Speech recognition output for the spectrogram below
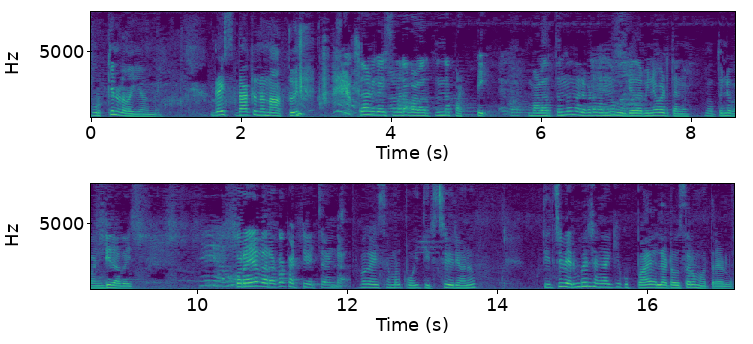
കുറുക്കിനുള്ള വഴിയാണ് ഗൈസ് ഇതാക്കുന്ന നാത്തൂന് ഇതാണ് ഗൈസ് ഇവിടെ വളർത്തുന്ന പട്ടി. വളർത്തുന്നല്ല ഇവിടെ വന്ന് കൂടിയതാ പിന്നെ ഇവിടെ തന്നെ. നാത്തുവിന്റെ വണ്ടി ഇതാ ഗൈസ് കൊറേ വിറകൊക്കെ കട്ടി വെച്ചേണ്ട. അപ്പൊ കഴിച്ച് നമ്മൾ പോയി തിരിച്ചു വരികയാണ്. തിരിച്ചു വരുമ്പോ ഒരു ചങ്ങായിക്ക് കുപ്പായ അല്ല ടൗസർ മാത്രമേ ഉള്ളൂ.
